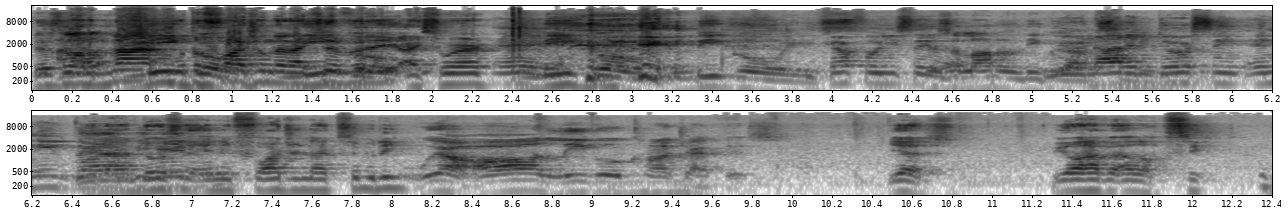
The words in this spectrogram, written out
There's a lot I'm of not legal, with the fraudulent activity. I swear. Hey. legal, legal ways. Be careful when you say There's that. a lot of legal. We are not activity. endorsing any We're not bad endorsing behavior. any fraudulent activity. We are all legal contractors. Yes, we all have an LLC.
